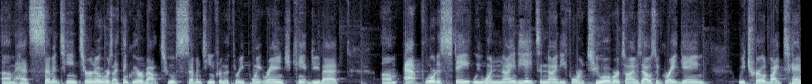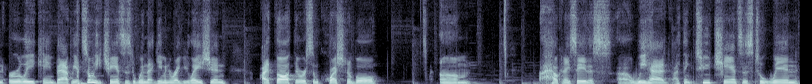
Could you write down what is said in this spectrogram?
um, had 17 turnovers. I think we were about two of 17 from the three point range. Can't do that. Um, at Florida State, we won 98 to 94 in two overtimes. That was a great game. We trailed by 10 early, came back. We had so many chances to win that game in regulation. I thought there were some questionable, um, how can I say this? Uh, we had, I think, two chances to win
